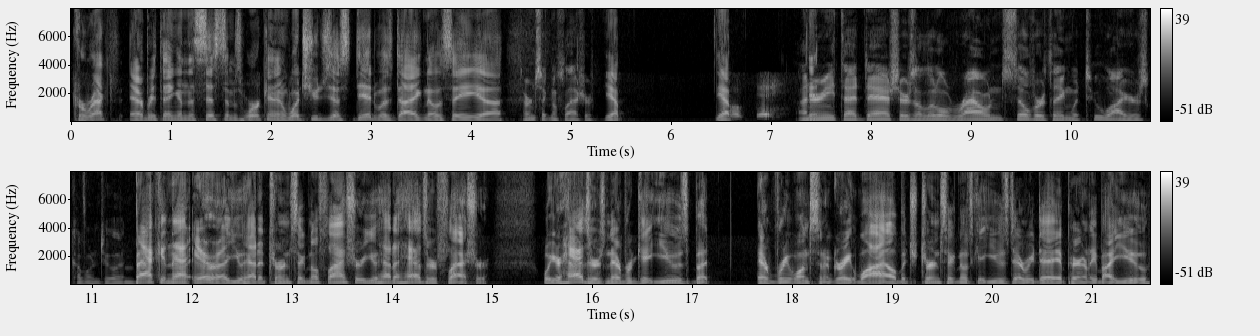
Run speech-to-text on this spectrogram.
correct. Everything in the system's working. And what you just did was diagnose a uh, Turn signal flasher. yep, yep. okay. Underneath that dash, there's a little round silver thing with two wires coming to it. Back in that era, you had a turn signal flasher, you had a hazard flasher. Well, your hazards never get used, but every once in a great while. But your turn signals get used every day, apparently by you.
